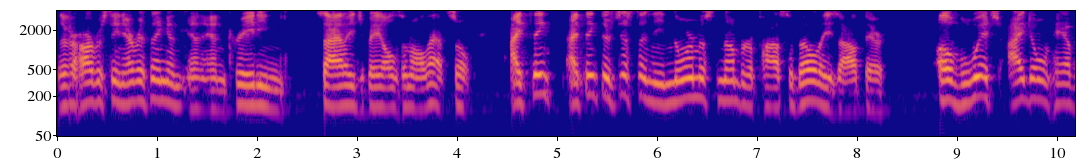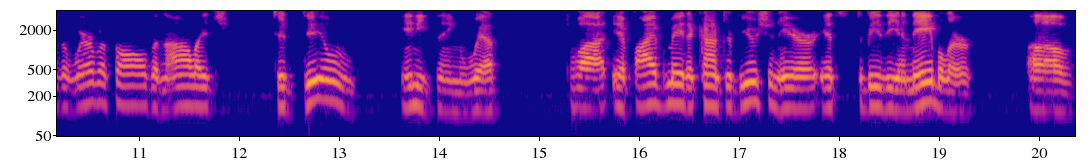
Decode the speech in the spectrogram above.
they're harvesting everything and, and, and creating silage bales and all that. So I think I think there's just an enormous number of possibilities out there, of which I don't have the wherewithal, the knowledge to deal anything with. But if I've made a contribution here, it's to be the enabler of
